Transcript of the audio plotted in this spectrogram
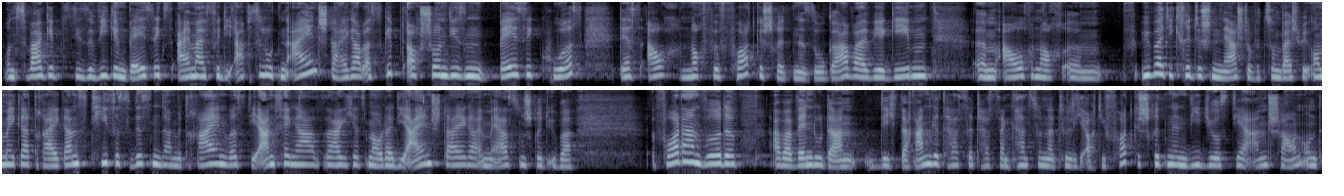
und zwar gibt es diese Vegan Basics einmal für die absoluten Einsteiger, aber es gibt auch schon diesen Basic-Kurs, der ist auch noch für Fortgeschrittene sogar, weil wir geben ähm, auch noch ähm, über die kritischen Nährstoffe, zum Beispiel Omega-3, ganz tiefes Wissen damit rein, was die Anfänger, sage ich jetzt mal, oder die Einsteiger im ersten Schritt über fordern würde. Aber wenn du dann dich daran getastet hast, dann kannst du natürlich auch die fortgeschrittenen Videos dir anschauen. Und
